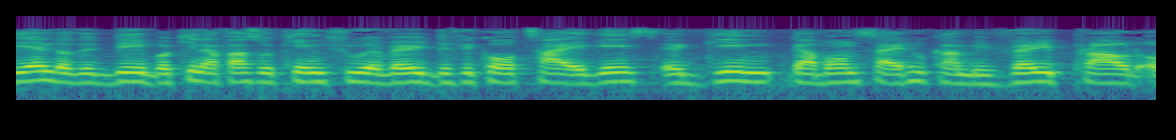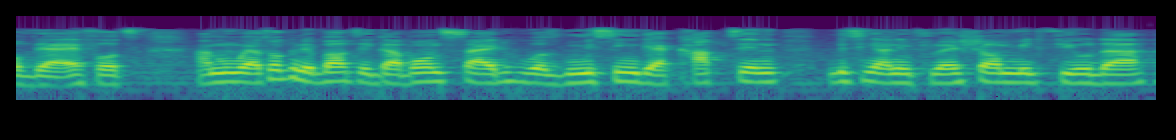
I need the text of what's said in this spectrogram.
the end of the day, Burkina Faso came through a very difficult tie against a game Gabon side who can be very proud of their efforts. I mean, we are talking about a Gabon side who was missing their captain, missing an influential midfielder,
